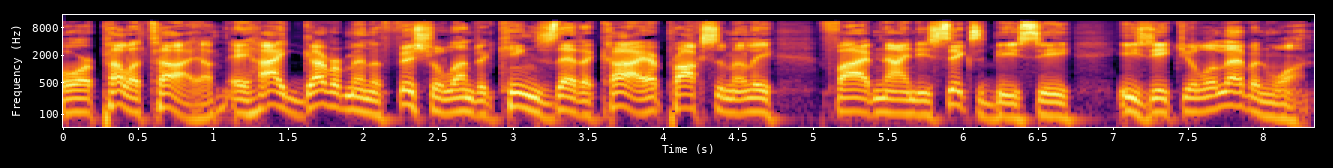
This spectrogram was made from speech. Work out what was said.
or Pelatiah, a high government official under King Zedekiah, approximately 596 BC, Ezekiel 11.1.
